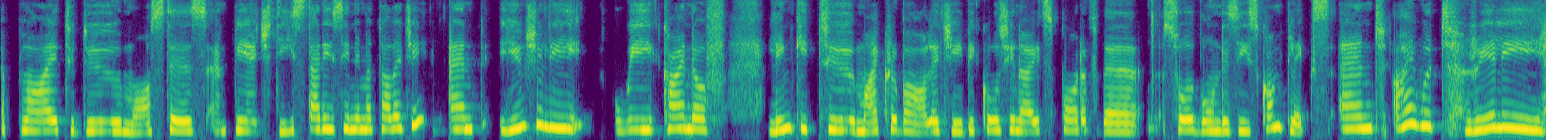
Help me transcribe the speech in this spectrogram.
apply to do masters and PhD studies in nematology. And usually we kind of link it to microbiology because, you know, it's part of the soil borne disease complex. And I would really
